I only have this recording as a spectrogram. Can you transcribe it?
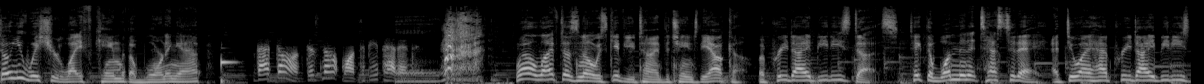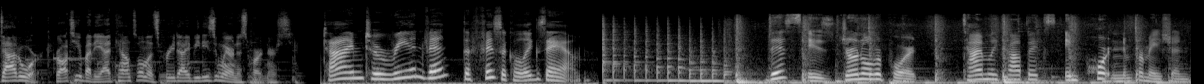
Don't you wish your life came with a warning app? That dog does not want to be petted. Well, life doesn't always give you time to change the outcome, but prediabetes does. Take the one minute test today at doihaveprediabetes.org. Brought to you by the Ad Council and its prediabetes awareness partners. Time to reinvent the physical exam. This is Journal Report timely topics, important information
